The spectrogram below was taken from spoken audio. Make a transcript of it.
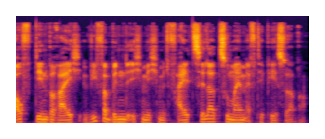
auf den Bereich Wie verbinde ich mich mit FileZilla zu meinem FTP-Server.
